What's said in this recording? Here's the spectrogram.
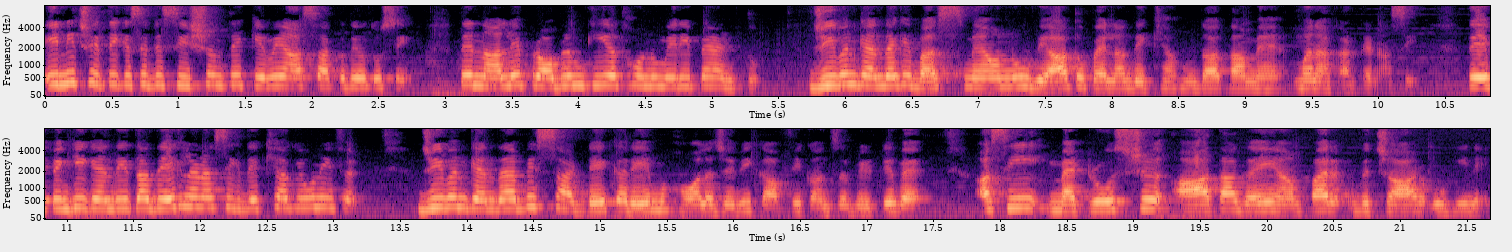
ਇੰਨੀ ਛੇਤੀ ਕਿਸੇ ਡਿਸੀਜਨ ਤੇ ਕਿਵੇਂ ਆ ਸਕਦੇ ਹੋ ਤੁਸੀਂ? ਤੇ ਨਾਲੇ ਪ੍ਰੋਬਲਮ ਕੀ ਹੈ ਤੁਹਾਨੂੰ ਮੇਰੀ ਭੈਣ ਤੋਂ? ਜੀਵਨ ਕਹਿੰਦਾ ਕਿ ਬਸ ਮੈਂ ਉਹਨੂੰ ਵਿਆਹ ਤੋਂ ਪਹਿਲਾਂ ਦੇਖਿਆ ਹੁੰਦਾ ਤਾਂ ਮੈਂ ਮਨਾ ਕਰ ਦੇਣਾ ਸੀ। ਤੇ ਪਿੰਕੀ ਕਹਿੰਦੀ, ਤਾਂ ਦੇਖ ਲੈਣਾ ਸੀ, ਦੇਖਿਆ ਕਿਉਂ ਨਹੀਂ ਫਿਰ? ਜੀਵਨ ਕਹਿੰਦਾ ਵੀ ਸਾਡੇ ਘਰੇ ਮਾਹੌਲ ਅਜੇ ਵੀ ਕਾਫੀ ਕੰਜ਼ਰਵੇਟਿਵ ਹੈ। ਅਸੀਂ ਮੈਟਰੋਸ 'ਚ ਆ ਤਾਂ ਗਏ ਆ ਪਰ ਵਿਚਾਰ ਉਹੀ ਨੇ।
